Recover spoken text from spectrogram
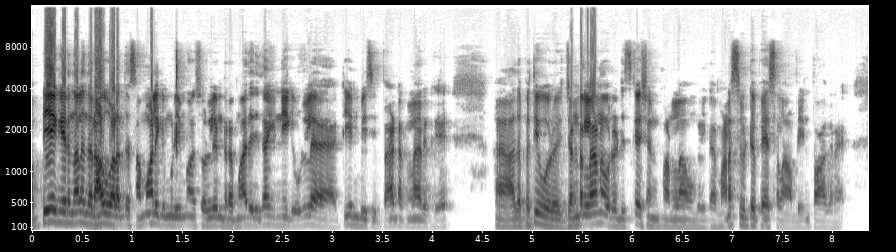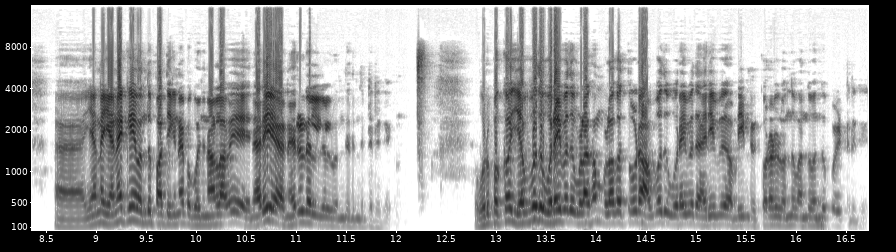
அப்படியே இருந்தாலும் இந்த ராகு காலத்தை சமாளிக்க முடியுமா சொல்லுன்ற மாதிரி தான் இன்னைக்கு உள்ள டிஎன்பிசி பேட்டர்ன்லாம் இருக்கு. அதை பத்தி ஒரு ஜென்ரலான ஒரு டிஸ்கஷன் பண்ணலாம். உங்களுக்கு மனசு விட்டு பேசலாம் அப்படின்னு பாக்குறேன். ஏன்னா எனக்கே வந்து பாத்தீங்கன்னா இப்போ கொஞ்ச நாளாவே நிறைய நெருடல்கள் வந்து இருந்துட்டு இருக்கு. ஒரு பக்கம் எவ்வது உறைவது உலகம் உலகத்தோடு அவ்வது உறைவது அறிவு அப்படின்ற குரல் வந்து வந்து வந்து போயிட்டு இருக்கு.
